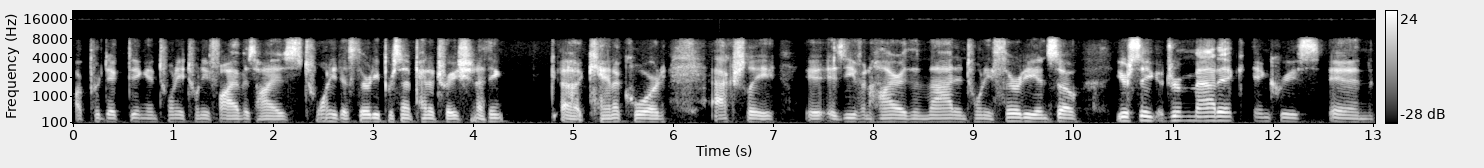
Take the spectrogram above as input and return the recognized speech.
are predicting in 2025 as high as 20 to 30 percent penetration. I think uh, Canaccord actually is even higher than that in 2030. And so you're seeing a dramatic increase in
